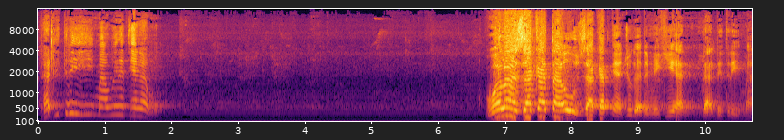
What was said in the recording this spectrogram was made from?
Tidak diterima wiridnya kamu Wala zakat tahu zakatnya juga demikian tidak diterima.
